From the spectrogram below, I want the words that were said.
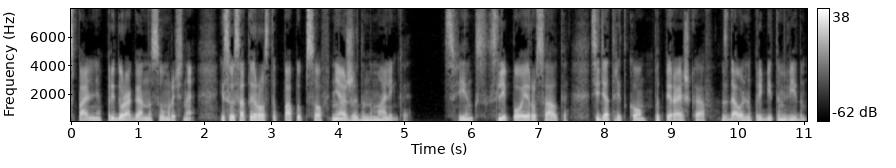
Спальня придураганно-сумрачная, и с высоты роста папы псов неожиданно маленькая. Сфинкс, слепой и русалка сидят редком, подпирая шкаф, с довольно прибитым видом,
